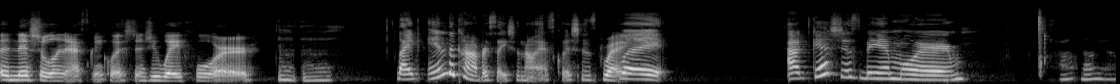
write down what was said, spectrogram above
initial in asking questions. You wait for Mm-mm. Like in the conversation, I'll ask questions, Right. But I guess just being more. I don't know, yeah.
